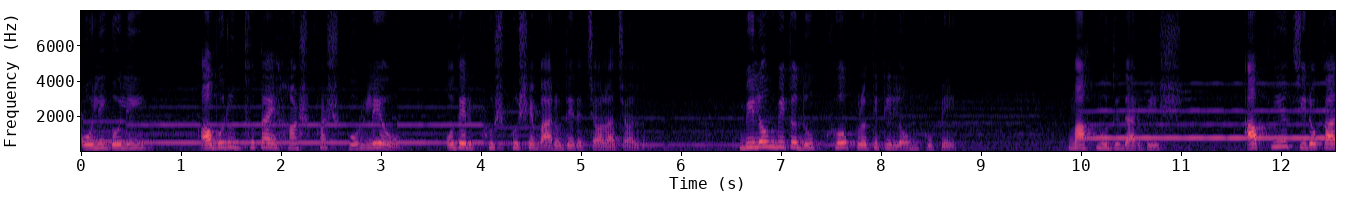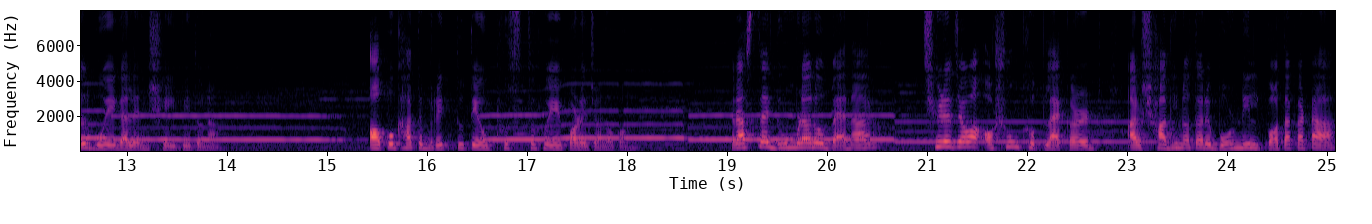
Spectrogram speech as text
অলিগলি অবরুদ্ধতায় হাঁসফাঁস করলেও ওদের ফুসফুসে বারুদের চলাচল। বিলম্বিত দুঃখ প্রতিটি লোমকূপে। মাহমুদ দারবিশ, আপনিও চিরকাল বয়ে গেলেন সেই বেদনা। অপঘাত মৃত্যুতে অভ্যস্ত হয়ে পড়ে জনগণ। রাস্তায় দুমড়ানো ব্যানার, ছিঁড়ে যাওয়া অসংখ্য প্ল্যাকার্ড আর স্বাধীনতার বর্ণিল পতাকাটা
